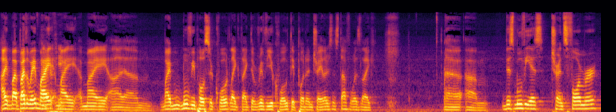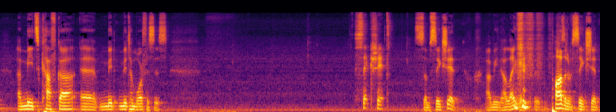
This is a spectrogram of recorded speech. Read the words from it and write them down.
I by, by the way, my Good for you. my my uh, um, my movie poster quote, like like the review quote they put in trailers and stuff, was like, uh, um, "This movie is Transformer uh, meets Kafka uh, Metamorphosis." Sick shit. Some sick shit. I mean, I like it. Positive sick shit.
